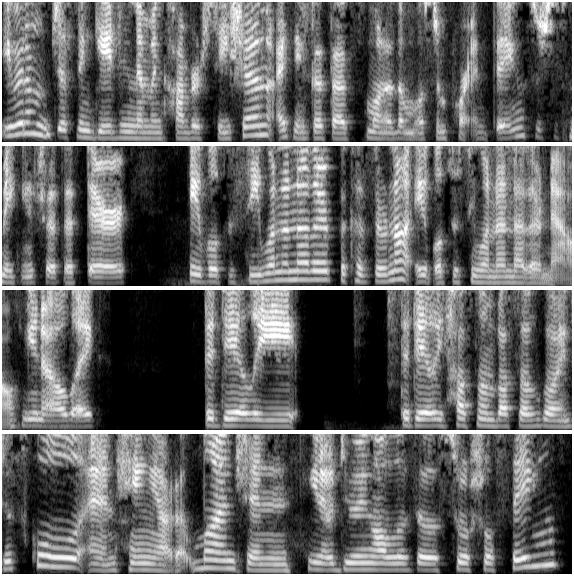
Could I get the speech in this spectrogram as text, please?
even just engaging them in conversation, I think that that's one of the most important things. which Is just making sure that they're able to see one another because they're not able to see one another now. You know, like the daily the daily hustle and bustle of going to school and hanging out at lunch and you know doing all of those social things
